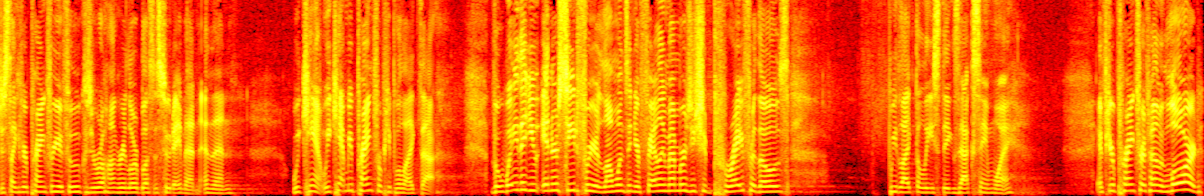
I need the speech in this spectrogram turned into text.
Just like if you're praying for your food because you're real hungry, Lord bless this food, amen. And then we can't. We can't be praying for people like that. The way that you intercede for your loved ones and your family members, you should pray for those we like the least the exact same way. If you're praying for a family, Lord,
